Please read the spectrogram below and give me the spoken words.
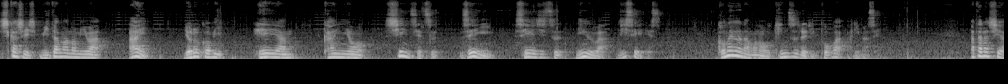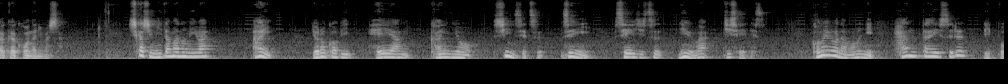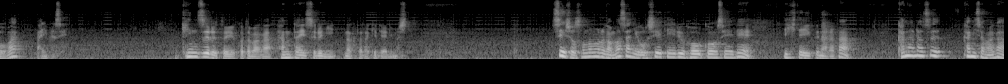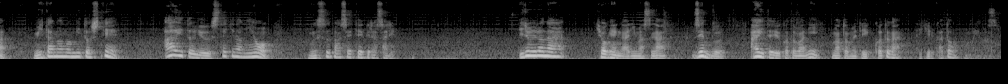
しかし御霊の実は愛喜び平安寛容親切善意誠実乳和理性です。このようなものを禁ずる立法はありません。新しい訳はこうなりました。しかし御霊の実は愛喜び平安寛容親切善意誠実乳和理性です。このようなものに反対する立法はありません。禁ずるという言葉が反対するになっただけでありました。聖書そのものがまさに教えている方向性で生きていくならば必ず神様が御霊の実として愛という素敵な実を結ばせてくださるいろいろな表現がありますが全部愛という言葉にまとめていくことができるかと思います。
